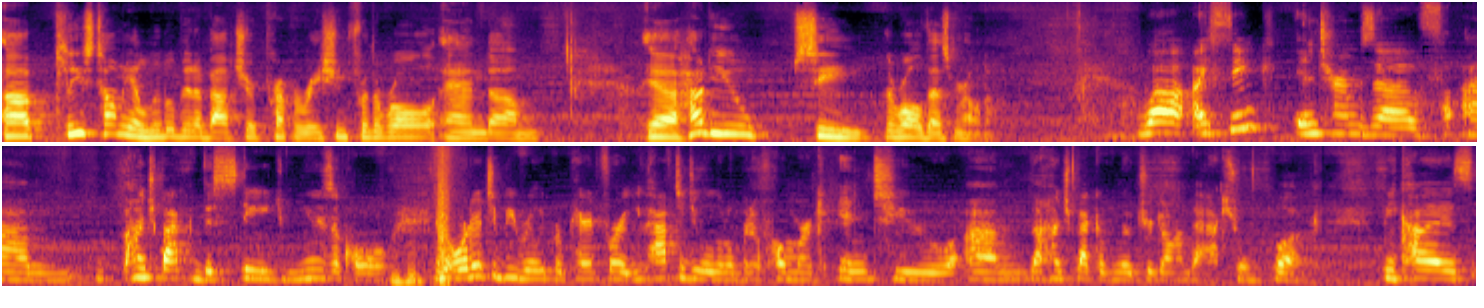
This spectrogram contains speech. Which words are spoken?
Uh, please tell me a little bit about your preparation for the role, and um, uh, how do you see the role of Esmeralda? Well, I think in terms of um, Hunchback, the stage musical, in order to be really prepared for it, you have to do a little bit of homework into um, the Hunchback of Notre Dame, the actual book, because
